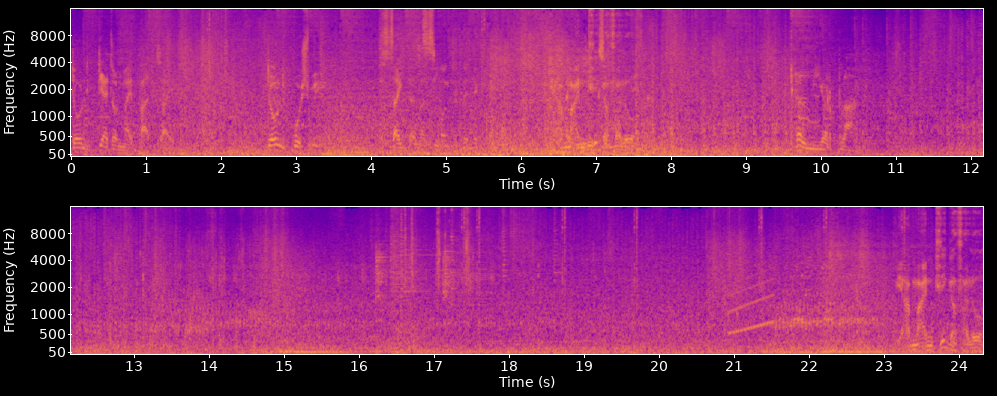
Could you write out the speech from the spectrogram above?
Don't get on my bad side. Don't push me. Sight unseen. Puncture the next thing that moves. Wir haben einen Krieger verloren. Tell me your plan. Wir haben einen Krieger verloren.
